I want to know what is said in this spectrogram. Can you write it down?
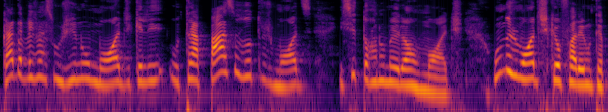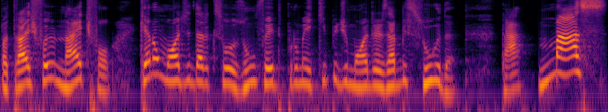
Cada vez vai surgindo um mod que ele ultrapassa os outros mods e se torna o melhor mod. Um dos mods que eu falei um tempo atrás foi o Nightfall, que era um mod de Dark Souls 1 feito por uma equipe de modders absurda, tá? Mas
